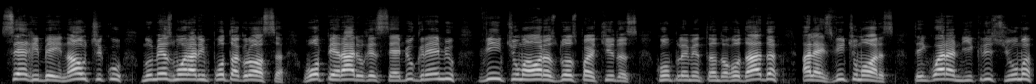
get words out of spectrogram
CRB e Náutico. No mesmo horário em Ponta Grossa, o Operário recebe o Grêmio. 21 horas, duas partidas complementares complementando a rodada, aliás, 21 horas tem Guarani e Criciúma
